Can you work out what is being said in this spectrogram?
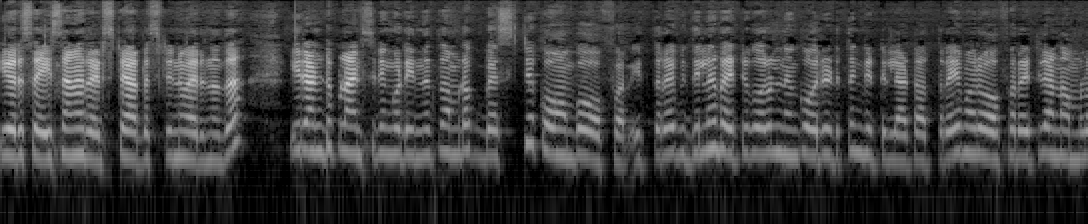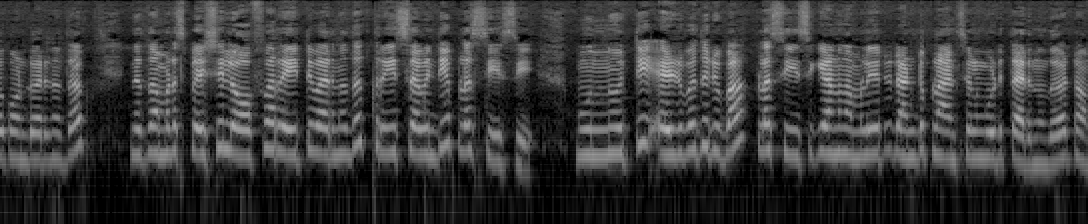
ഈ ഒരു സൈസാണ് റെഡ് സ്റ്റാർ ഡസ്റ്റിന് വരുന്നത്. ഈ രണ്ട് പ്ലാന്റ്സിനും കൂടി ഇന്നത്തെ നമ്മുടെ ബെസ്റ്റ് കോംബോ ഓഫർ ഇത്രയും ഇതിലും റേറ്റ് കുറവിൽ നിങ്ങൾക്ക് ഒരിടത്തും കിട്ടില്ല കേട്ടോ. അത്രയും ഒരു ഓഫർ റേറ്റിലാണ് നമ്മൾ കൊണ്ടുവരുന്നത്. ഇന്നത്തെ നമ്മുടെ സ്പെഷ്യൽ ഓഫർ റേറ്റ് വരുന്നത് three seventy plus C C മുന്നൂറ്റി എഴുപത് രൂപ പ്ലസ് സി സിക്കാണ് നമ്മൾ ഈ ഒരു രണ്ട് പ്ലാന്റ്സുകളും കൂടി തരുന്നത് കേട്ടോ.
